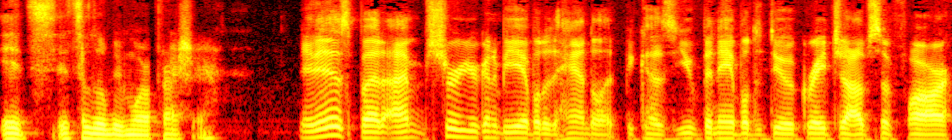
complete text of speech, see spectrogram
it's it's a little bit more pressure. It is, but I'm sure you're going to be able to handle it because you've been able to do a great job so far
